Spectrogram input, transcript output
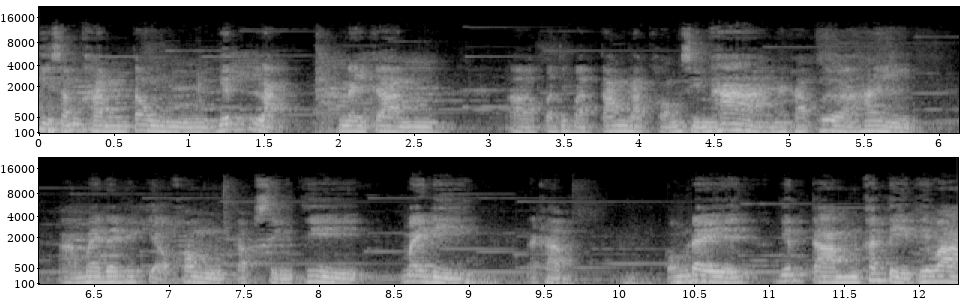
ที่สำคัญต้องยึดหลักในการปฏิบัติตามหลักของศีลห้านะครับ เพื่อให้ไม่ได้ไปเกี่ยวข้องกับสิ่งที่ไม่ดีนะครับ ผมได้ยึดตามคติที่ว่า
